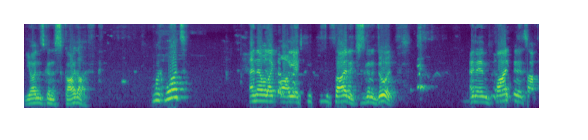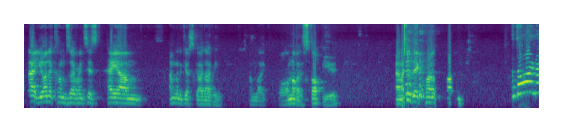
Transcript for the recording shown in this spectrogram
Yona's going to skydive." I'm like, "What?" And they were like, "Oh yeah, she's decided she's going to do it." And then five minutes after that, Yona comes over and says, "Hey, um, I'm going to go skydiving." I'm like, "Well, I'm not going to stop you." And I stood there quite. No, no,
